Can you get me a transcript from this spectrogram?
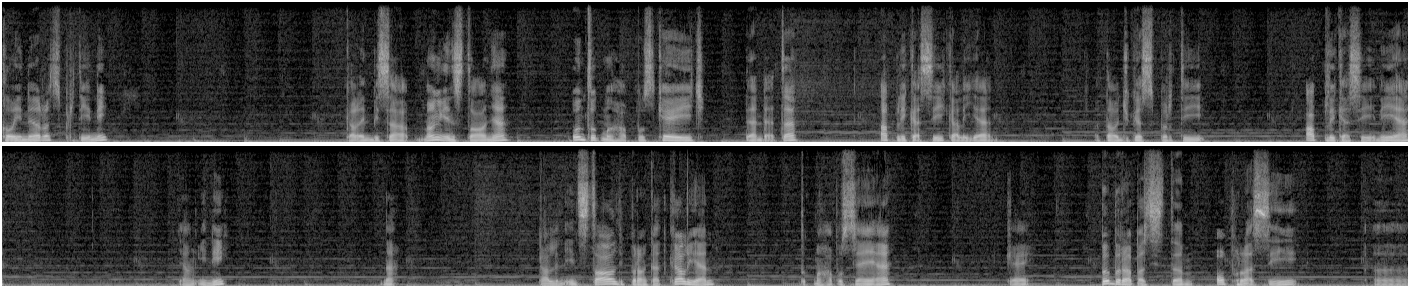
Cleaner seperti ini. Kalian bisa menginstalnya untuk menghapus cache dan data aplikasi kalian. Atau juga seperti aplikasi ini ya. Yang ini. Nah kalian install di perangkat kalian untuk menghapusnya ya. Oke. Beberapa sistem operasi uh,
